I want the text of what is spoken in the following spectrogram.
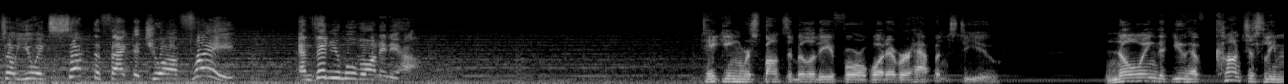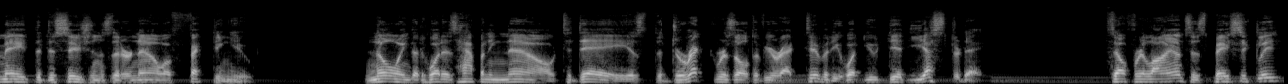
So you accept the fact that you are afraid and then you move on anyhow. Taking responsibility for whatever happens to you. Knowing that you have consciously made the decisions that are now affecting you knowing that what is happening now, today, is the direct result of your activity, what you did yesterday. Self reliance is basically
